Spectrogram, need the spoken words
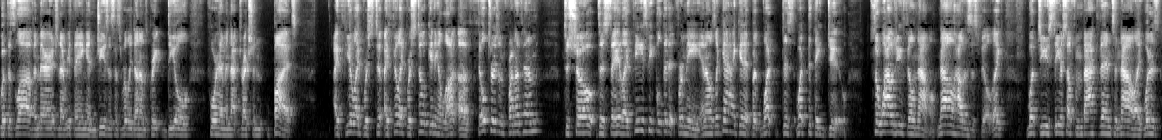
with his love and marriage and everything, and Jesus has really done a great deal for him in that direction. But I feel like we're still, I feel like we're still getting a lot of filters in front of him to show, to say like, these people did it for me. And I was like, yeah, I get it, but what does, what did they do? So how do you feel now? Now, how does this feel? Like, what do you see yourself from back then to now? Like, what is,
